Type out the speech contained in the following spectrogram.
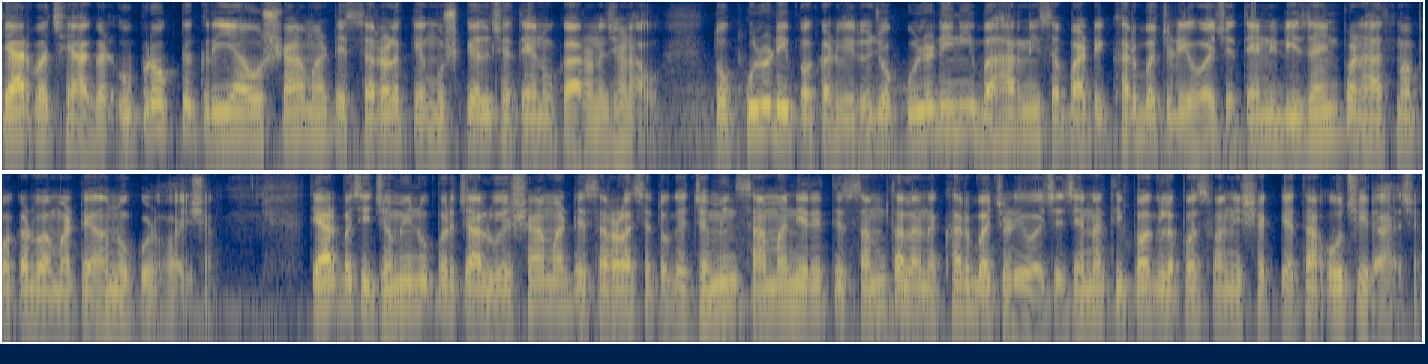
ત્યાર પછી આગળ, ઉપરોક્ત ક્રિયાઓ શા માટે સરળ કે મુશ્કેલ છે તેનું કારણ જણાવો. તો કુલડી પકડવી, તો જો કુલડીની બહારની સપાટી ખરબચડી હોય છે, તેની ડિઝાઇન પણ હાથમાં પકડવા માટે અનુકૂળ હોય છે. ત્યાર પછી જમીન ઉપર ચાલવું, એ શા માટે સરળ છે? તો કે જમીન સામાન્ય રીતે સમતલ અને ખરબચડી હોય છે, જેનાથી પગ લપસવાની શક્યતા ઓછી રહે છે.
